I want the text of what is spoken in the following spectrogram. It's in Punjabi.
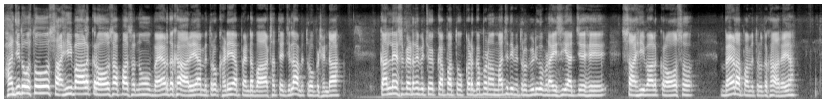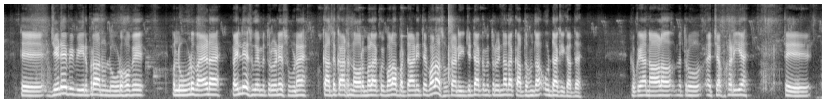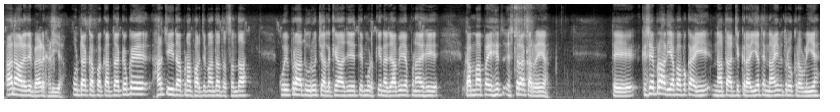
ਹਾਂਜੀ ਦੋਸਤੋ, ਸਾਹੀਵਾਲ ਕ੍ਰੋਸ ਆਪਾਂ ਤੁਹਾਨੂੰ ਬੈੜ ਦਿਖਾ ਰਹੇ ਆ ਮਿੱਤਰੋ ਖੜੇ ਆ ਪਿੰਡ ਬਾਠ ਤੇ ਜ਼ਿਲ੍ਹਾ ਮਿੱਤਰੋ ਬਠਿੰਡਾ। ਕੱਲ ਇਸ ਪਿੰਡ ਦੇ ਵਿੱਚੋਂ ਇੱਕ ਆਪਾਂ ਤੋਕੜ ਗੱਭਣ ਮੱਝ ਦੀ ਮਿੱਤਰੋ ਵੀਡੀਓ ਬਣਾਈ ਸੀ। ਅੱਜ ਇਹ ਸਾਹੀਵਾਲ ਕ੍ਰੋਸ ਬੈੜ ਆਪਾਂ ਮਿੱਤਰੋ ਦਿਖਾ ਰਹੇ ਆ ਤੇ ਜਿਹੜੇ ਵੀ ਵੀਰ ਭਰਾ ਨੂੰ ਲੋੜ ਹੋਵੇ, ਪਲੂਣ ਬੈੜ ਹੈ, ਪਹਿਲੇ ਸੂਏ ਮਿੱਤਰੋ ਇਹਨੇ ਸੂਣਾ ਕੱਦ ਕਾਠ ਨਾਰਮਲ ਹੈ, ਕੋਈ ਬਾਹਲਾ ਵੱਡਾ ਨਹੀਂ ਤੇ ਬਾਹਲਾ ਛੋਟਾ ਨਹੀਂ। ਜਿੱਡਾ ਕਿ ਮਿੱਤਰੋ ਇਹਨਾਂ ਦਾ ਕੱਦ ਹੁੰਦਾ ਓਡਾ ਕੀ ਕੱਦ ਹੈ। ਕਿਉਂਕਿ ਆ ਨਾਲ ਮਿੱਤਰੋ ਐਚ ਐਫ ਖੜੀ ਹੈ ਤੇ ਆ ਨਾਲ ਇਹਦੇ ਬੈੜ ਖੜੀ ਆ। ਓਡਾ ਕ ਆਪਾਂ ਕਰਦਾ ਕਿਉਂਕਿ ਹਰ ਚੀਜ਼ ਦਾ ਆਪਣਾ ਫਰਜ਼ ਬਣਦਾ ਦੱਸਣ ਦਾ। ਕੋਈ ਭਰਾ ਦੂਰੋਂ ਚੱਲ ਕੇ ਆ ਜੇ ਤੇ ਮੁੜ ਕੇ ਨਾ ਜਾਵੇ, ਆਪਣਾ ਇਹ ਕੰਮ ਆਪਾਂ ਇਹ ਇਸ ਤਰ੍ਹਾਂ ਕਰ ਰਹੇ ਆ। ਤੇ ਕਿਸੇ ਭਰਾ ਦੀ ਆਪਾਂ ਭਕਾਈ ਨਾ ਤਾਂ ਅੱਜ ਕਰਾਈ ਆ ਤੇ ਨਾ ਹੀ ਮਿੱਤਰੋ ਕਰਾਉਣੀ ਆ।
